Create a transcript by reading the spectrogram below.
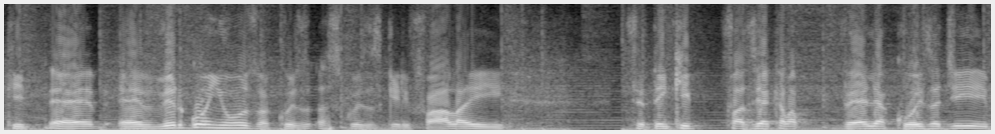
Que é, é vergonhoso coisa, as coisas que ele fala e você tem que fazer aquela velha coisa de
